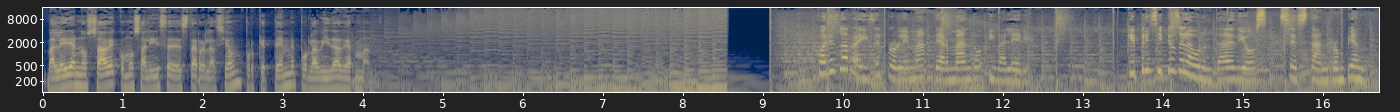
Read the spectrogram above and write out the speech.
Valeria no sabe cómo salirse de esta relación porque teme por la vida de Armando. ¿Cuál es la raíz del problema de Armando y Valeria? ¿Qué principios de la voluntad de Dios se están rompiendo?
